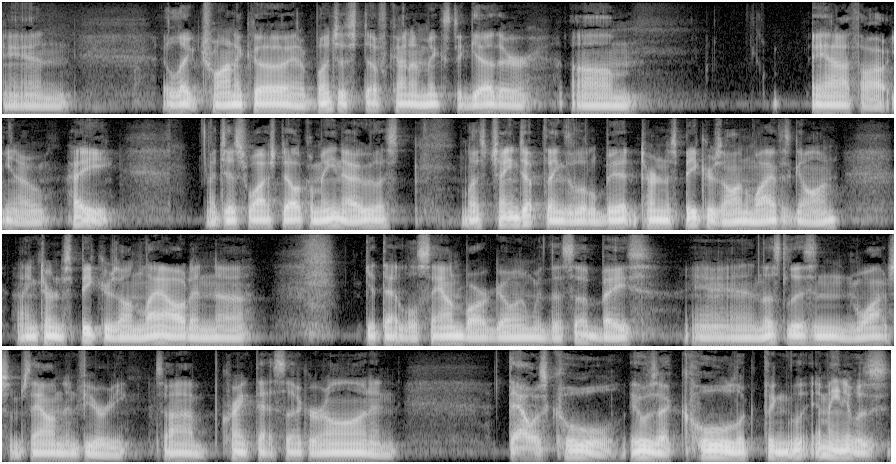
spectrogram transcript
and electronica and a bunch of stuff kind of mixed together. Um, and I thought, you know, hey, I just watched El Camino. Let's let's change up things a little bit. Turn the speakers on. Wife is gone. I can turn the speakers on loud and uh, get that little sound bar going with the sub bass. And let's listen and watch some Sound and Fury. So I cranked that sucker on, and that was cool. It was a cool look thing. I mean, it was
